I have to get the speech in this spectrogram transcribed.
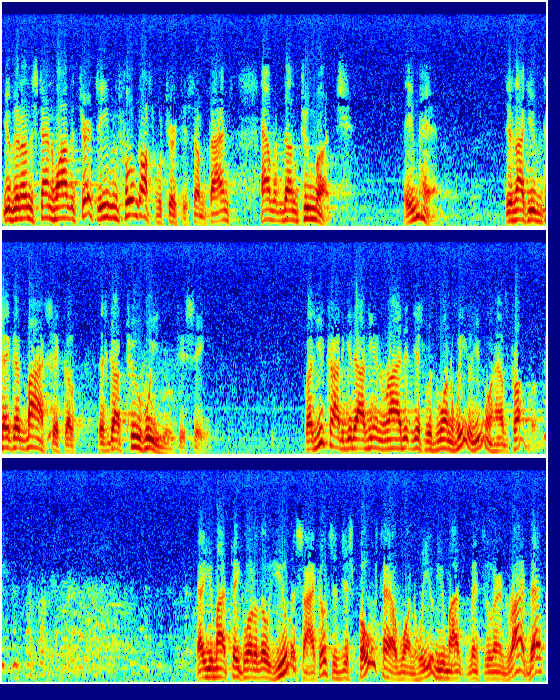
You can understand why the church, even full gospel churches sometimes, haven't done too much. Amen. Just like you can take a bicycle that's got two wheels, you see. Well, you try to get out here and ride it just with one wheel, you're going to have problems. Now, you might take one of those unicycles that's just supposed to have one wheel. You might eventually learn to ride that.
